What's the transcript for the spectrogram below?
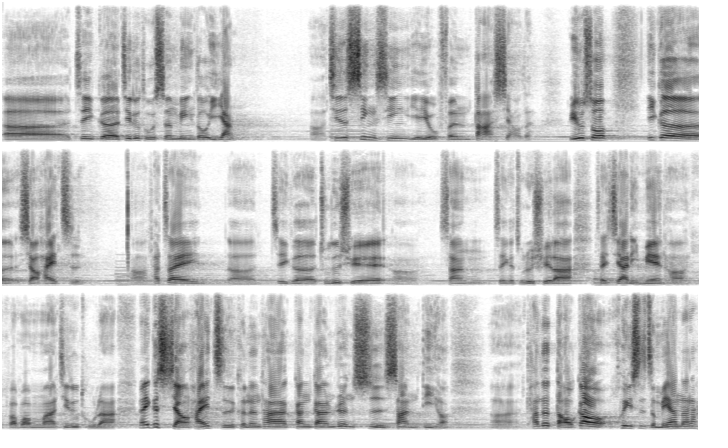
呃这个基督徒生命都一样。啊，其实信心也有分大小的。比如说，一个小孩子，啊，他在呃这个主日学啊上这个主日学啦，在家里面哈，爸爸妈妈基督徒啦。那一个小孩子可能他刚刚认识上帝哈，啊，他的祷告会是怎么样的呢？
